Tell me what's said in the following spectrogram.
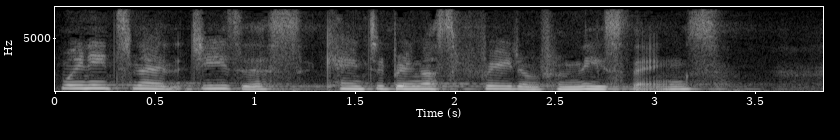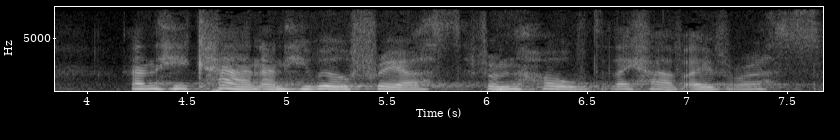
we need to know that Jesus came to bring us freedom from these things, and he can and he will free us from the hold that they have over us.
